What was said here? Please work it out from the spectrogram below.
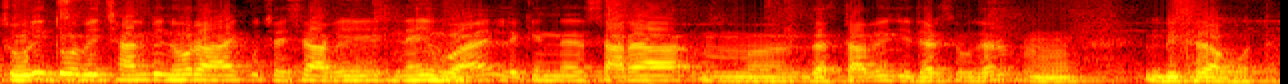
चोरी तो अभी छानबीन हो रहा है कुछ ऐसा अभी नहीं हुआ है लेकिन सारा दस्तावेज़ इधर से उधर बिखरा हुआ था।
